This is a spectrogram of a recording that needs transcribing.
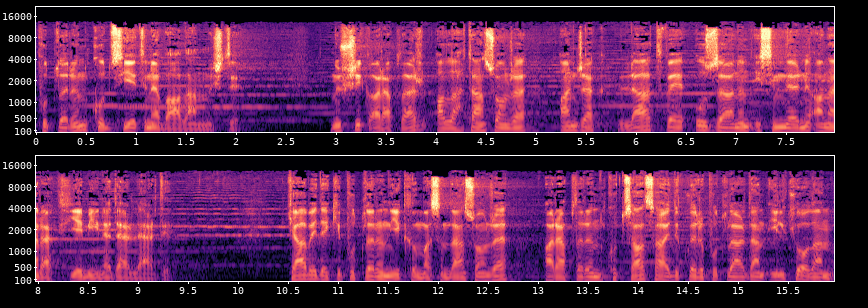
putların kudsiyetine bağlanmıştı. Müşrik Araplar Allah'tan sonra ancak Lat ve Uzza'nın isimlerini anarak yemin ederlerdi. Kabe'deki putların yıkılmasından sonra Arapların kutsal saydıkları putlardan ilki olan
